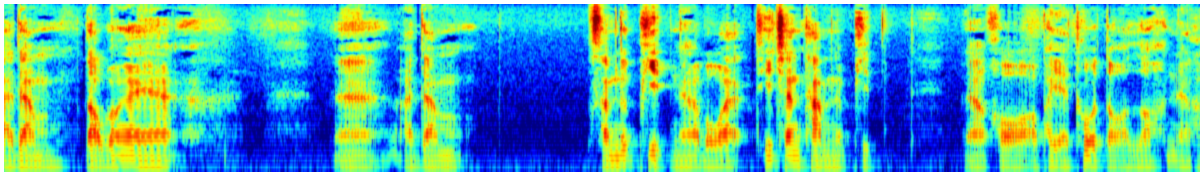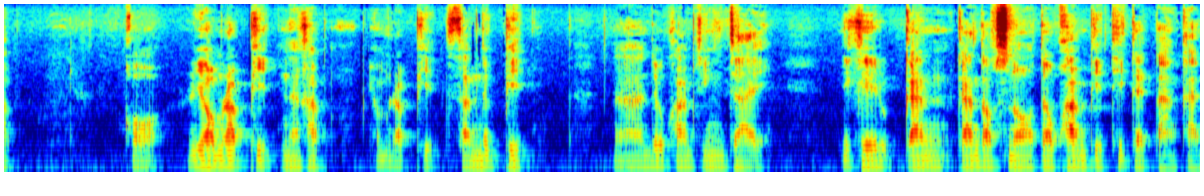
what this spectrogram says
อาดัมตอบว่าไงฮะอาดัมสำนึกผิดนะครับบอกว่าที่ฉันทำเนี่ยผิดนะขออภัยโทษต่อรอนะครับ ขอยอมรับผิดนะครับ ยอมรับผิดสำนึกผิดนะด้วยความจริงใจ นี่คือการการตอบสนองต่อความผิดที่แตกต่างกัน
